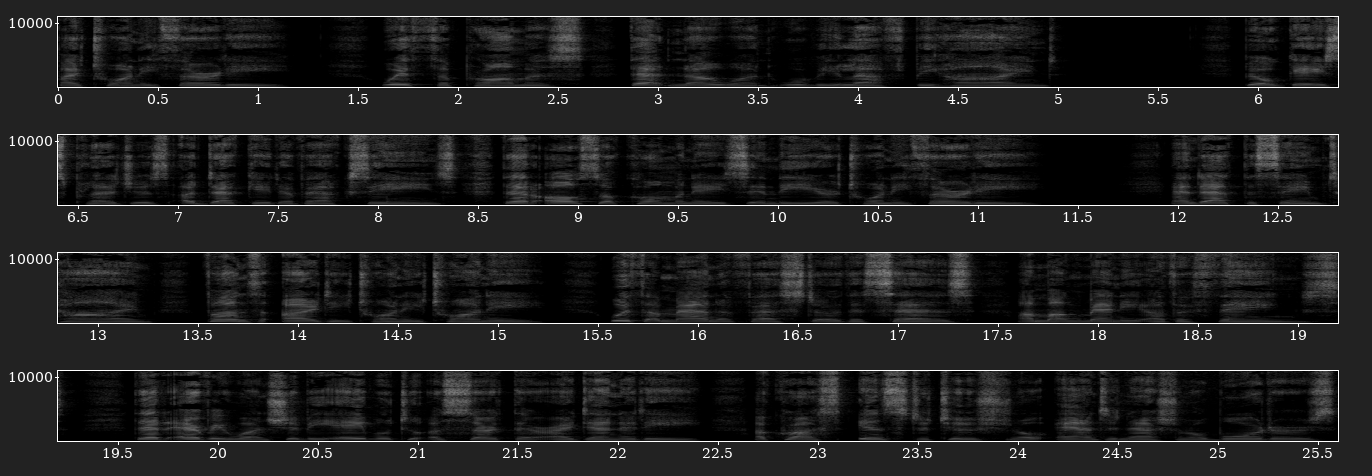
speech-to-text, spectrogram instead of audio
by 2030, with the promise that no one will be left behind. Bill Gates pledges a decade of vaccines that also culminates in the year 2030, and at the same time funds ID 2020 with a manifesto that says, among many other things, that everyone should be able to assert their identity across institutional and national borders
